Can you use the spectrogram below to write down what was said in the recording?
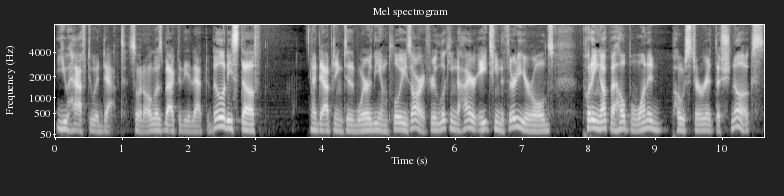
you have to adapt. So it all goes back to the adaptability stuff, adapting to where the employees are. If you're looking to hire 18 to 30 year olds, putting up a help wanted poster at the Schnucks.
